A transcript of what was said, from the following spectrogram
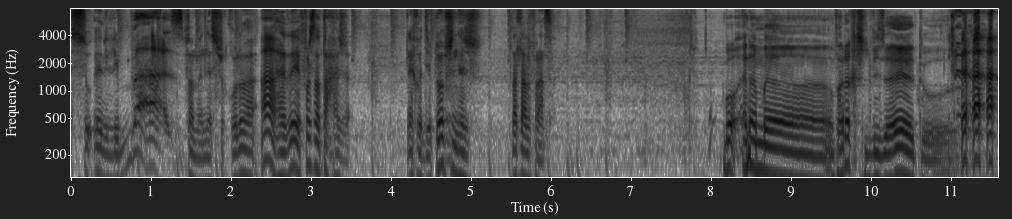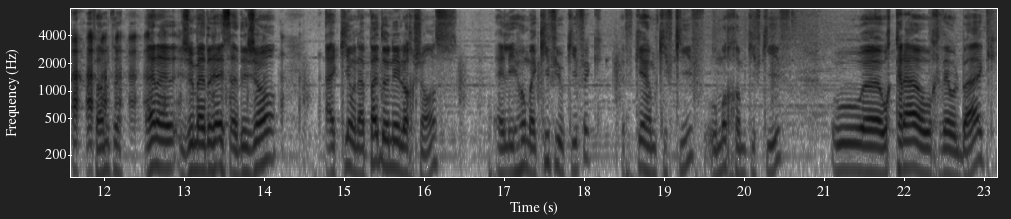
السؤال اللي باز فما ناس يقولوها اه هذه فرصه تاع حاجه ناخذ دبلوم باش نهج نطلع لفرنسا Bon, انا ما مفرقش الفيزات و فهمت انا je m'adresse à des gens à qui on n'a pas donné leur chance. اللي هما كيفي وكيفك فكاهم كيف كيف ومخهم كيف كيف وقراو وخذاو الباك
